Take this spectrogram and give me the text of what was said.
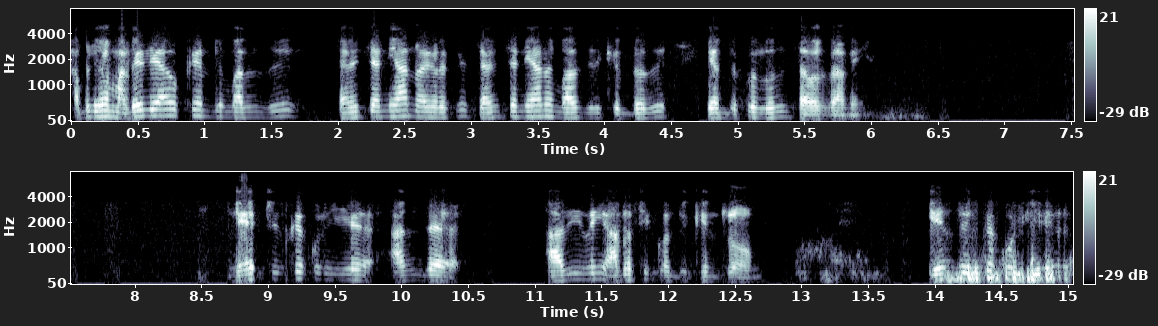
அப்படின்னா மலேரியாவுக்கு என்று மருந்து தனித்தனியான நோய்களுக்கு தனித்தனியான மருந்து இருக்கின்றது என்று கூறுவது தவறுதானே? நேற்று இருக்கக்கூடிய அந்த அறிவை அலசிக் கொண்டிருக்கின்றோம். இன்று இருக்கக்கூடிய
